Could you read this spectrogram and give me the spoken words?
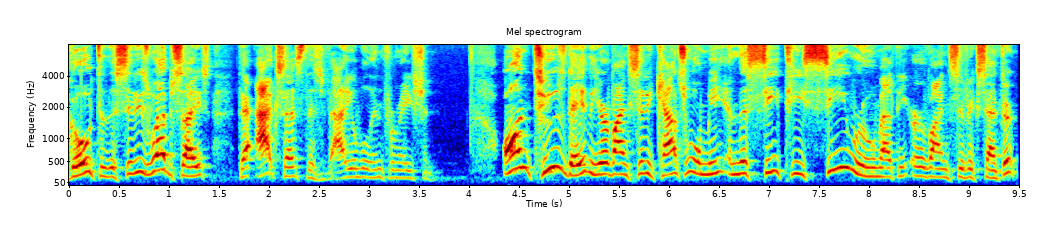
Go to the city's website to access this valuable information. On Tuesday, the Irvine City Council will meet in the CTC room at the Irvine Civic Center.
